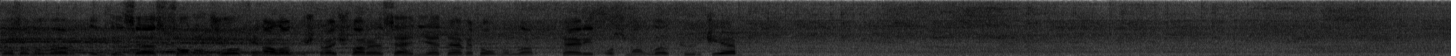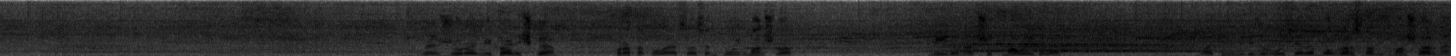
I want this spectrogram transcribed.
qazanırlar. İndi isə sonuncu finalın iştirakçıları səhnəyə dəvət olunurlar. Fərid Osmanlı Türkiyə, və Jura Mixaliçka protokola əsasən bu idmançılar meydana çıxmalı idilər. Lakin indi biz Rusiya və Bolqaristan idmançılarını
